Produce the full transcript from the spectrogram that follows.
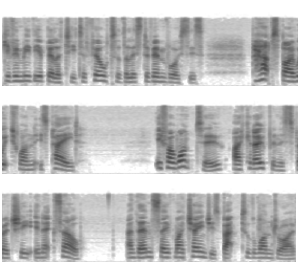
giving me the ability to filter the list of invoices, perhaps by which one is paid. If I want to, I can open this spreadsheet in Excel and then save my changes back to the OneDrive.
